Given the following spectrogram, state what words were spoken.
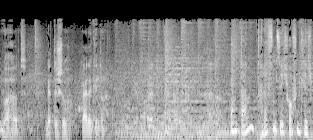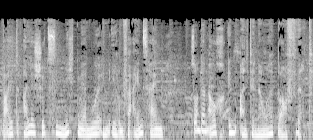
Man hat, wird das schon weitergehen dann. Und dann treffen sich hoffentlich bald alle Schützen nicht mehr nur in ihrem Vereinsheim, sondern auch im Altenauer Dorfwirt.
